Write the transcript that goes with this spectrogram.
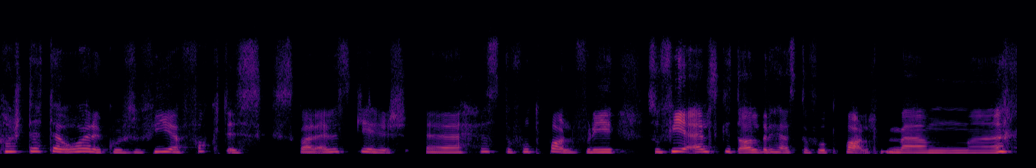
Kanskje dette er året hvor Sofie faktisk skal elske eh, hest og fotball. Fordi Sofie elsket aldri hest og fotball, men, eh,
